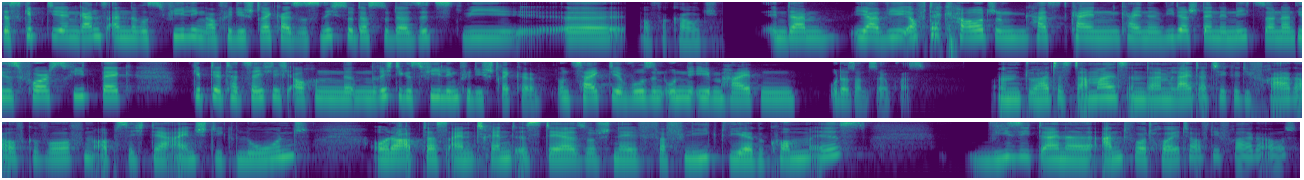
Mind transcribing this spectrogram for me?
Das gibt dir ein ganz anderes Feeling auch für die Strecke. Also es ist nicht so, dass du da sitzt wie äh, auf der Couch in deinem, ja, wie auf der Couch und hast kein, keine Widerstände, nichts, sondern dieses Force Feedback gibt dir tatsächlich auch ein, ein richtiges Feeling für die Strecke und zeigt dir, wo sind Unebenheiten oder sonst irgendwas. Und du hattest damals in deinem Leitartikel die Frage aufgeworfen, ob sich der Einstieg lohnt oder ob das ein Trend ist, der so schnell verfliegt, wie er gekommen ist. Wie sieht deine Antwort heute auf die Frage aus?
